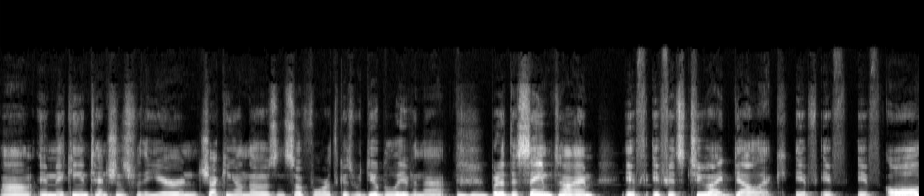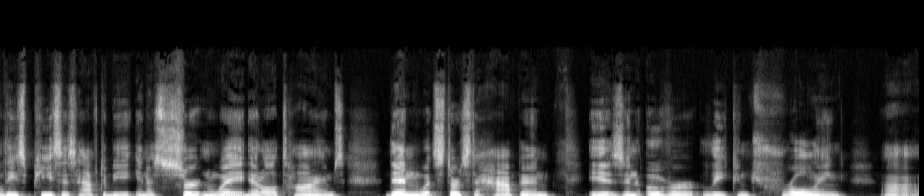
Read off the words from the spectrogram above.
um, and making intentions for the year and checking on those and so forth because we do believe in that. Mm-hmm. But at the same time, if if it's too idyllic, if if if all these pieces have to be in a certain way mm-hmm. at all times, then what starts to happen is an overly controlling. Uh,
